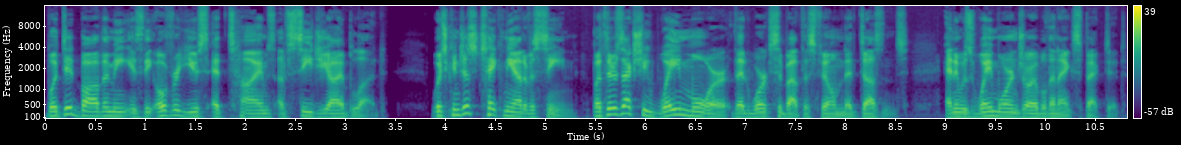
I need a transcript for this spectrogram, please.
what did bother me is the overuse at times of CGI blood, which can just take me out of a scene. But there's actually way more that works about this film that doesn't. And it was way more enjoyable than I expected.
